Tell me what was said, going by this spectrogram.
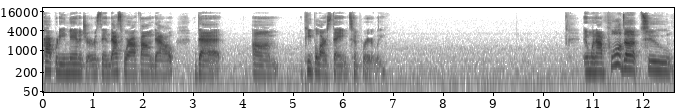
property managers and that's where I found out that um, people are staying temporarily. And when I pulled up to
